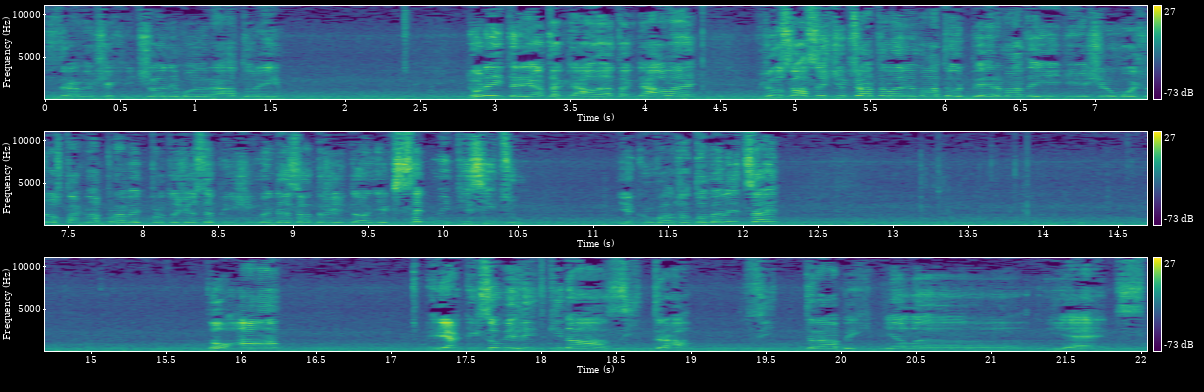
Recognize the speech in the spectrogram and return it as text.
zdravím všechny členy, moderátory, donatory a tak dále a tak dále. Kdo z vás ještě, přátelé, nemáte odběr, máte jedinečnou možnost tak napravit, protože se blížíme nezadržitelně k 7 tisícům. Děkuji vám za to velice. No a jaký jsou vyhlídky na zítra? Zítra bych měl eh, jet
